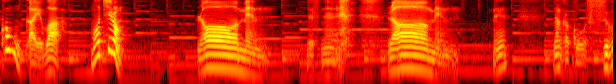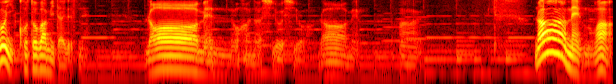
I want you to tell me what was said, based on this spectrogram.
今回はもちろんラーメンですね。ラーメン。ね。なんかこうすごい言葉みたいですね。ラーメンの話をしよう。ラーメン。はい。ラーメンは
